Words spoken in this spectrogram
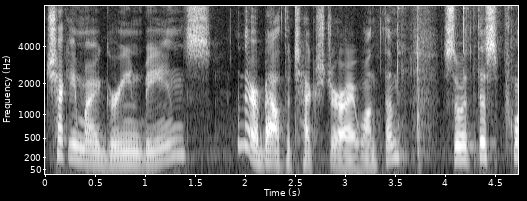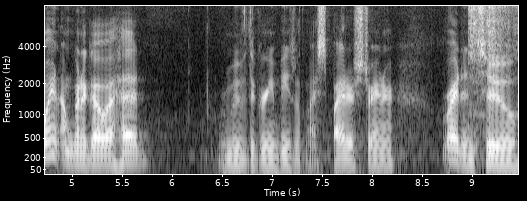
checking my green beans, and they're about the texture I want them. So at this point, I'm going to go ahead, remove the green beans with my spider strainer, right into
